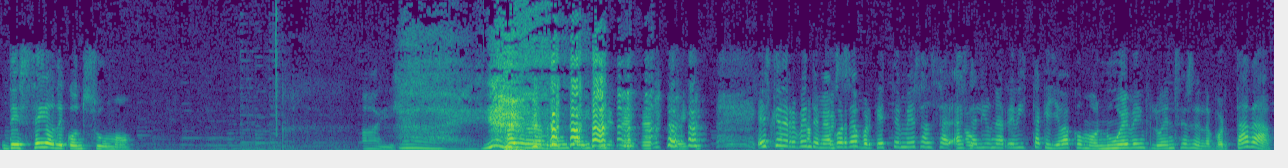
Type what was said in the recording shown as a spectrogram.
deseo de consumo. Ay. Ay, era una pregunta difícil. Es que de repente me he acordado porque este mes ha salido una revista que lleva como nueve influencers en la portada.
